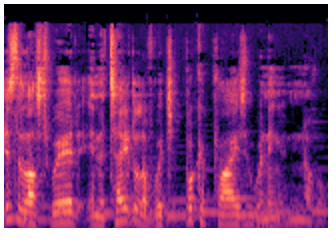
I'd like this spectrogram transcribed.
is the last word in the title of which Booker Prize winning novel?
